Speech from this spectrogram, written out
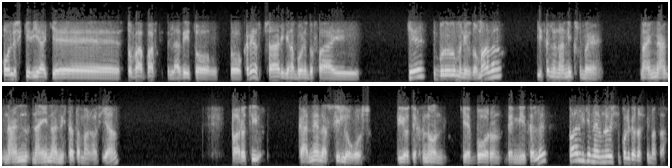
όλες κυρία και στο βάφτη, δηλαδή το, το κρέας ψάρι για να μπορεί να το φάει. Και την προηγούμενη εβδομάδα ήθελε να ανοίξουμε, να, να, να, να είναι ανοιχτά τα μαγαζιά, παρότι κανένας σύλλογος βιοτεχνών και εμπόρων δεν ήθελε, πάλι για να ευνοήσει πολυκαταστήματα.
